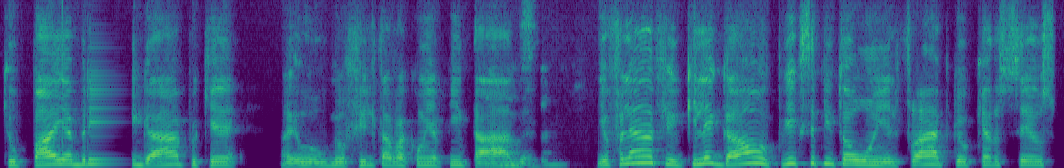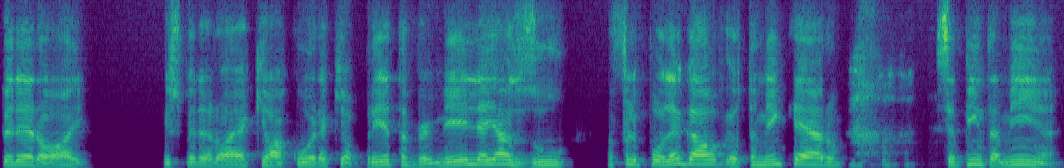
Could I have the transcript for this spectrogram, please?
que o pai ia brigar porque o meu filho estava com a unha pintada. Nossa. E eu falei, ah, filho, que legal, por que, que você pintou a unha? Ele falou, ah, porque eu quero ser o super-herói. E o super-herói aqui, ó, a cor aqui, ó, preta, vermelha e azul. Eu falei, pô, legal, eu também quero. você pinta a minha?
